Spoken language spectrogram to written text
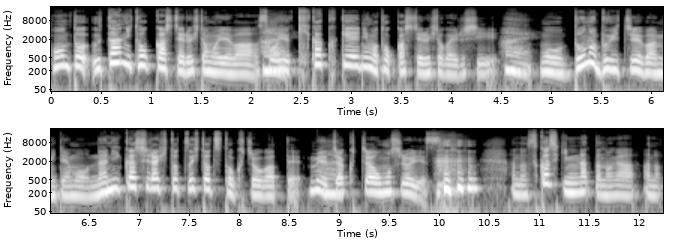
本当歌に特化してる人もいれば、いそういう企画系にも特化してる人がいるしはい。もうどの VTuber 見ても何かしら一つ一つ特徴があってめちゃくちゃ面白いです、あの少し気になったのがあの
